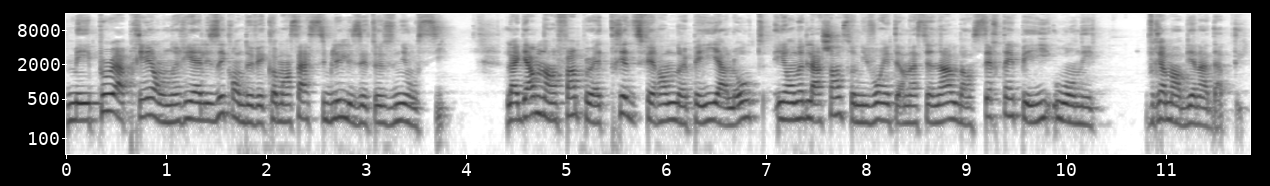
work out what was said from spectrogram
Mais peu après, on a réalisé qu'on devait commencer à cibler les États-Unis aussi. La garde d'enfants peut être très différente d'un pays à l'autre et on a de la chance au niveau international dans certains pays où on est vraiment bien adapté.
